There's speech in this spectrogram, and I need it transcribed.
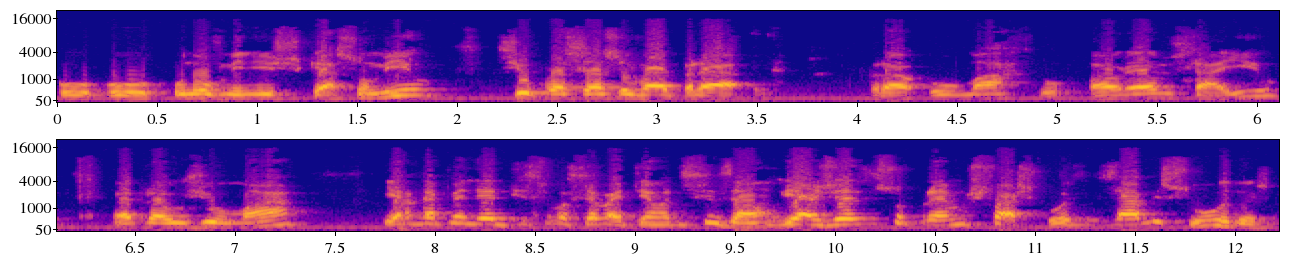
o, o, novo ministro que assumiu, se o processo vai para, para o Marco Aurélio, saiu, vai para o Gilmar, e a depender disso você vai ter uma decisão. E às vezes o Supremo faz coisas absurdas.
